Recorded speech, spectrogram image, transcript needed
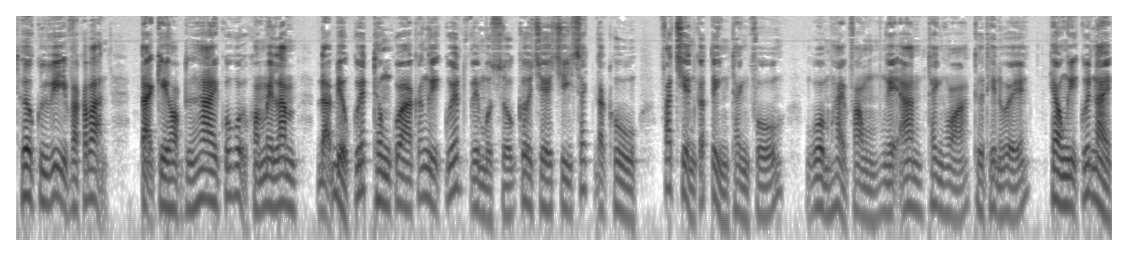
Thưa quý vị và các bạn, tại kỳ họp thứ hai Quốc hội khóa 15 đã biểu quyết thông qua các nghị quyết về một số cơ chế chính sách đặc thù phát triển các tỉnh thành phố gồm Hải Phòng, Nghệ An, Thanh Hóa, Thừa Thiên Huế. Theo nghị quyết này,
